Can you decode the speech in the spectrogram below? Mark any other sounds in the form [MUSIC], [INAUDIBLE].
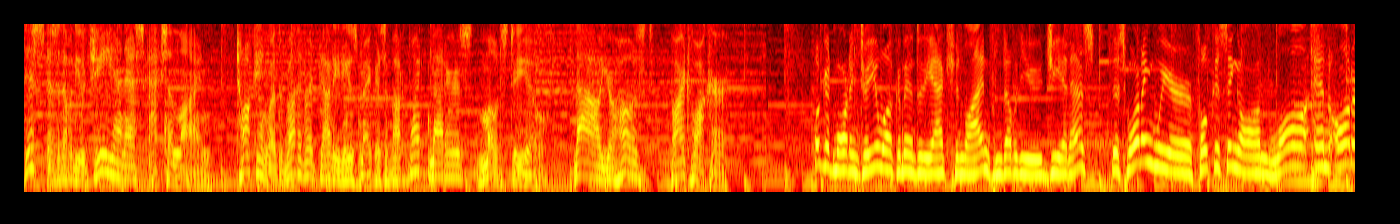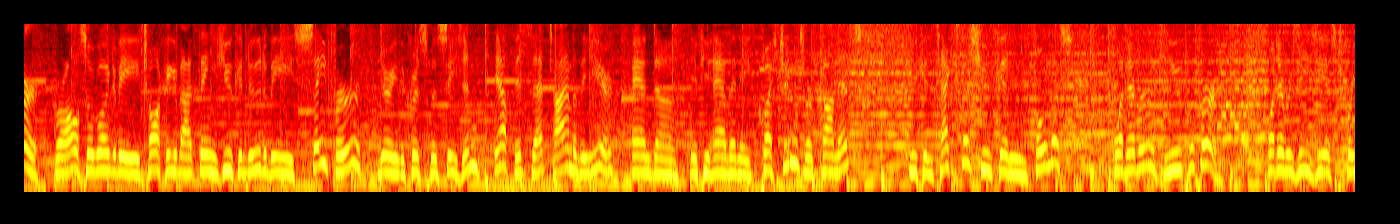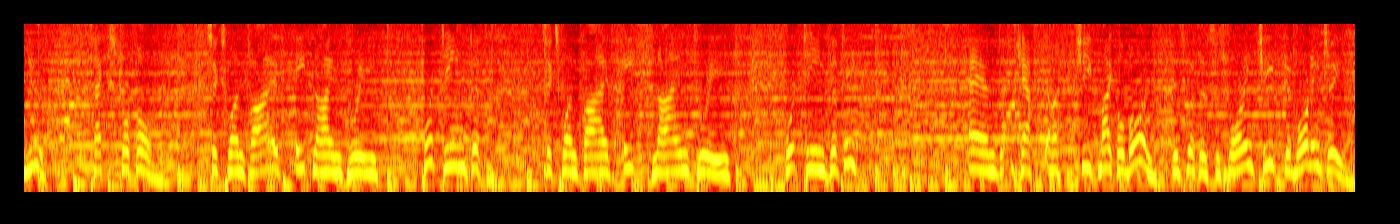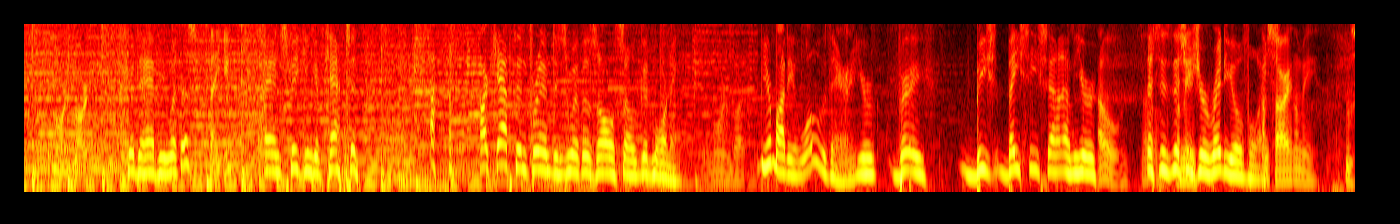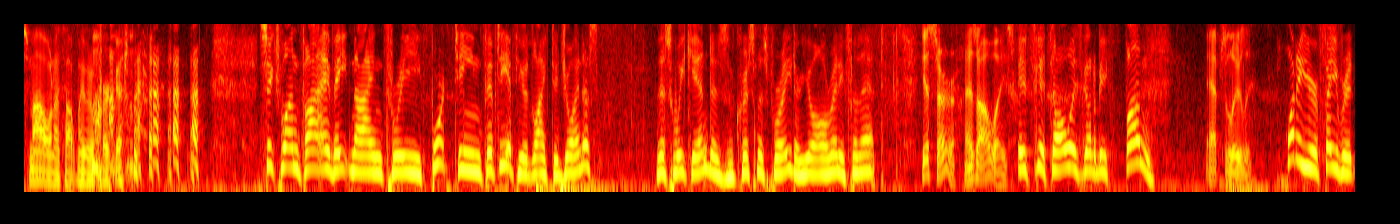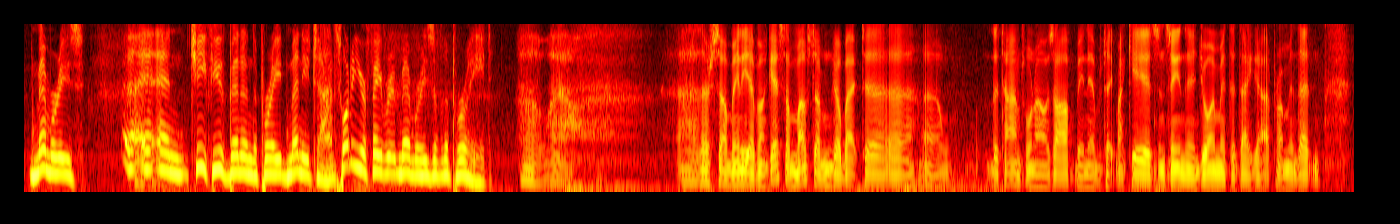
This is the WGNS Action Line, talking with Rutherford County newsmakers about what matters most to you. Now, your host, Bart Walker. Well, good morning to you. Welcome into the action line from WGNS. This morning we're focusing on law and order. We're also going to be talking about things you can do to be safer during the Christmas season. Yep, it's that time of the year. And uh, if you have any questions or comments, you can text us, you can phone us, whatever you prefer, whatever's easiest for you. Text or phone 615 893 1450. 615 893 1450. And Cap, uh, Chief Michael Bowen is with us this morning. Chief, good morning to you. Good morning, Bart. Good to have you with us. Thank you. And speaking of Captain, [LAUGHS] our Captain friend is with us also. Good morning. Good morning, Bart. Your body low there. You're very bassy sound. I mean, you're. Oh, oh this is this me, is your radio voice. I'm sorry. Let me smile when I talk. Maybe it'll perk up. [LAUGHS] 615 893 1450 if you'd like to join us. This weekend is the Christmas parade. Are you all ready for that? Yes, sir. As always. It's it's always going to be fun. Absolutely. What are your favorite memories? Uh, and Chief, you've been in the parade many times. What are your favorite memories of the parade? Oh wow, uh, there's so many of them. I guess most of them go back to uh, uh the times when I was off, being able to take my kids and seeing the enjoyment that they got from it, that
